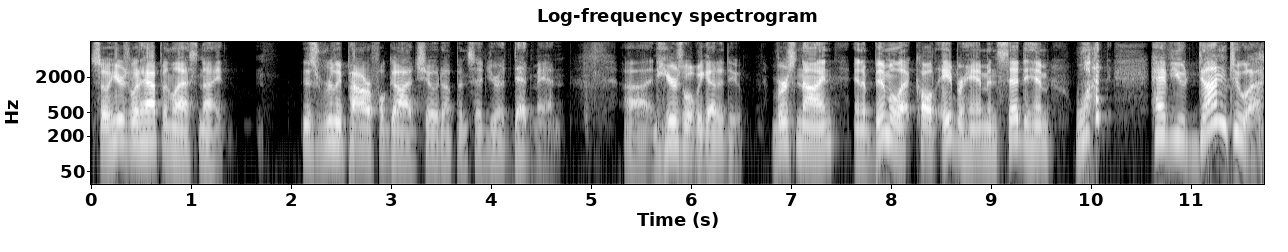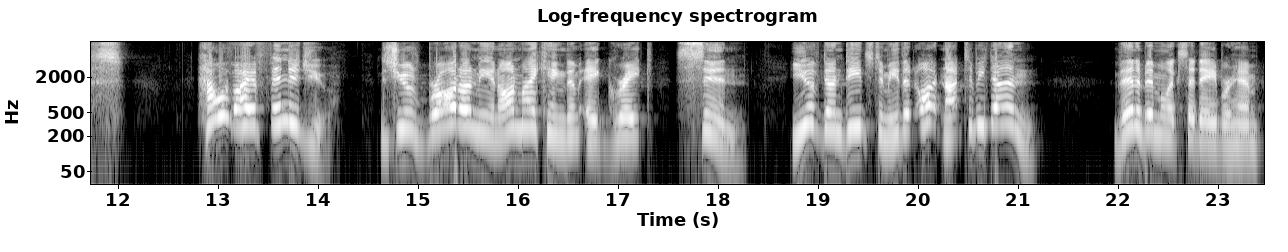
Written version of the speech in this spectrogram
so here's what happened last night. This really powerful God showed up and said, You're a dead man. Uh, and here's what we got to do. Verse 9 And Abimelech called Abraham and said to him, What have you done to us? How have I offended you? That you have brought on me and on my kingdom a great sin. You have done deeds to me that ought not to be done. Then Abimelech said to Abraham,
